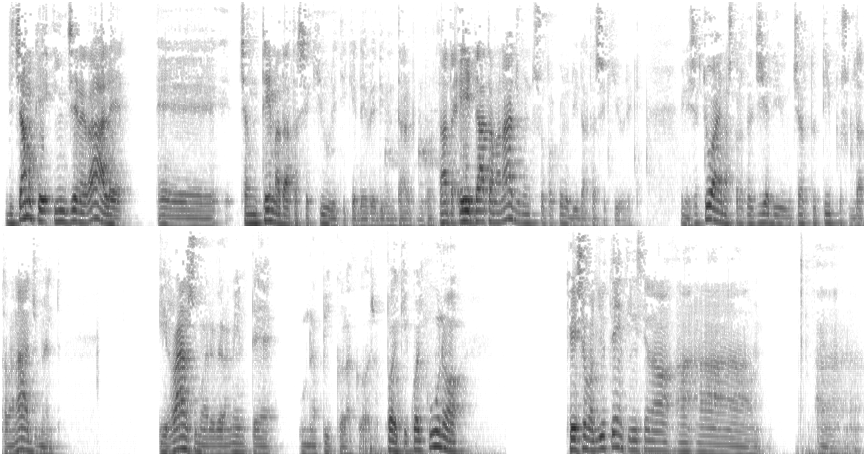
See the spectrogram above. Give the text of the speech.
diciamo che in generale eh, c'è un tema data security che deve diventare più importante e data management sopra quello di data security. Quindi se tu hai una strategia di un certo tipo sul data management, il ransomware è veramente una piccola cosa. Poi che qualcuno, che insomma gli utenti iniziano a, a, a,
